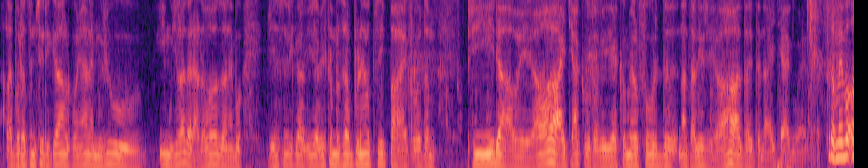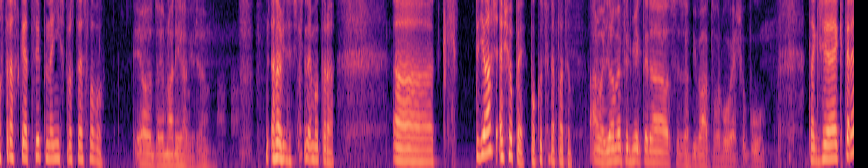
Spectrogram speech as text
ale pořád jsem si říkal, koně, nemůžu jim udělat radost, anebo že jsem říkal, víš, abych tam byl za úplného cipa, jako tam přijít a jo, ajťáku, to bych jako měl furt na talíři, jo, to je ten ajťák. Pro mimo ostravské cip není zprosté slovo. Jo, to je mladý havíř, jo. A navíc ještě nemotora. Uh, ty děláš e-shopy, pokud se nepletu. Ano, dělám ve firmě, která se zabývá tvorbou e-shopů. Takže které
